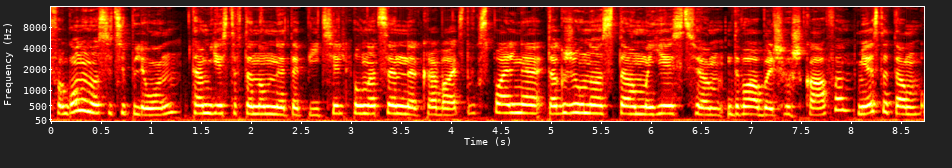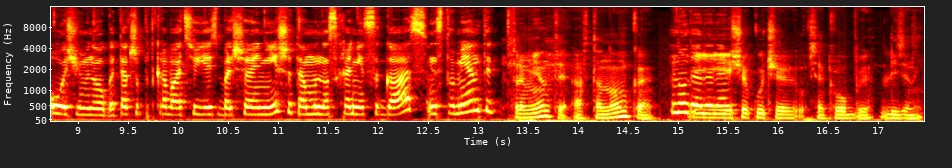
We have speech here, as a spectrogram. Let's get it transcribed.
Фургон у нас утеплен, там есть автономный отопитель, полноценная кровать двухспальная. Также у нас там есть эм, два больших шкафа, места там очень много. Также под кроватью есть большая ниша, там у нас хранится газ, инструменты. Инструменты, автономка ну, да, и да, да. еще куча всякой обуви Лизиной.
